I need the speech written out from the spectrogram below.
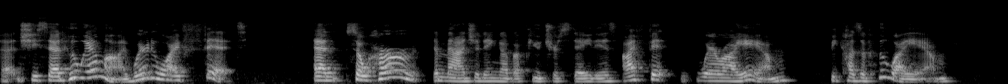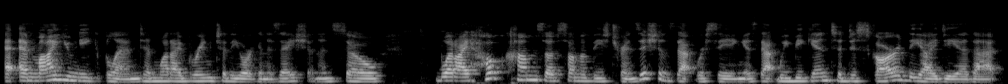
uh, she said, Who am I? Where do I fit? And so her imagining of a future state is I fit where I am because of who I am and my unique blend and what I bring to the organization. And so what I hope comes of some of these transitions that we're seeing is that we begin to discard the idea that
